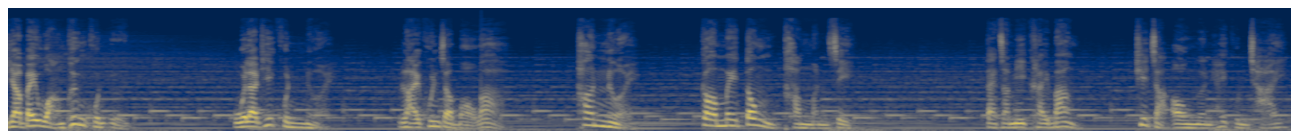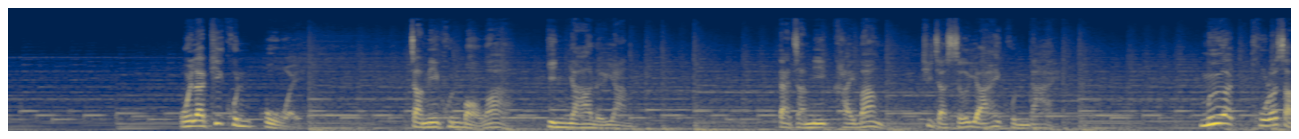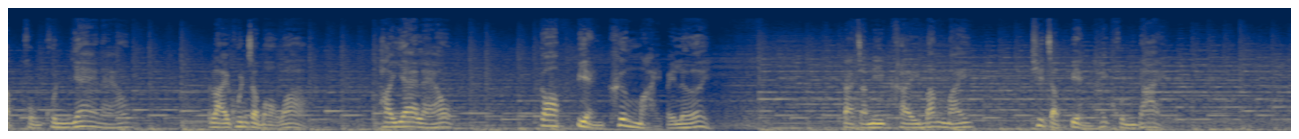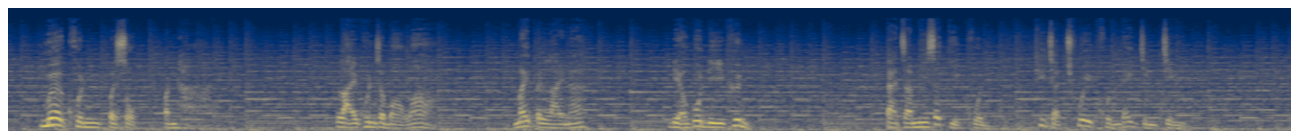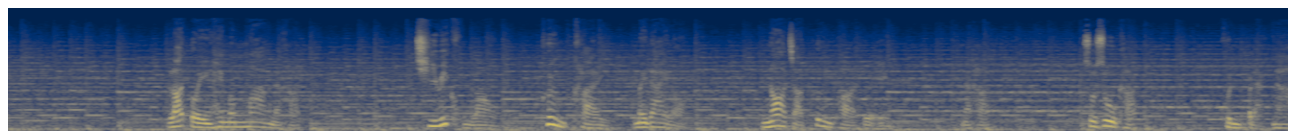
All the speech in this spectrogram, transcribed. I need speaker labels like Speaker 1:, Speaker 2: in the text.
Speaker 1: อย่าไปหวังพึ่งคนอื่น เวลาที่คุณเหนื่อย หลายคนจะบอกว่า ถ้าเหนื่อยก็ไม่ต้องทำมันสิ แต่จะมีใครบ้างที่จะเอาเงินให้คุณใช้ เวลาที่คุณป่วย จะมีคุณบอกว่ากินยาหรือยัง แต่จะมีใครบ้างที่จะซื้อยาให้คุณได้ เมื่อโทรศัพท์ของคุณแย่แล้ว หลายคนจะบอกว่า ถ้าแย่แล้ว ก็เปลี่ยนเครื่องหมายไปเลย แต่จะมีใครบ้างไหม ที่จะเปลี่ยนให้คุณได้ เมื่อคุณประสบปัญหา หลายคนจะบอกว่า ไม่เป็นไรนะ เดี๋ยวก็ดีขึ้น แต่จะมีสักกี่คนที่จะช่วยคุณได้จริงๆรักตัวเองให้มากๆนะครับ ชีวิตของเราพึ่งใครไม่ได้หรอก นอกจากพึ่งพาตัวเองนะครับ สู้ๆครับ คุณแปลกหน้า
